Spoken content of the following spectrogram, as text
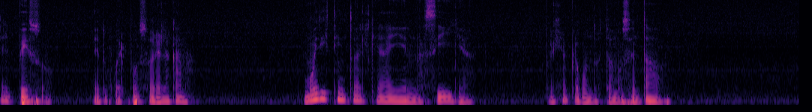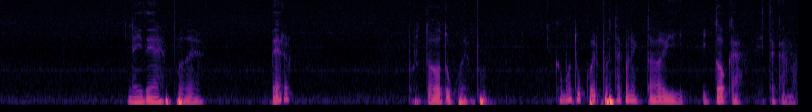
el peso de tu cuerpo sobre la cama. Muy distinto al que hay en una silla, por ejemplo, cuando estamos sentados. La idea es poder ver por todo tu cuerpo, cómo tu cuerpo está conectado y, y toca esta cama.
